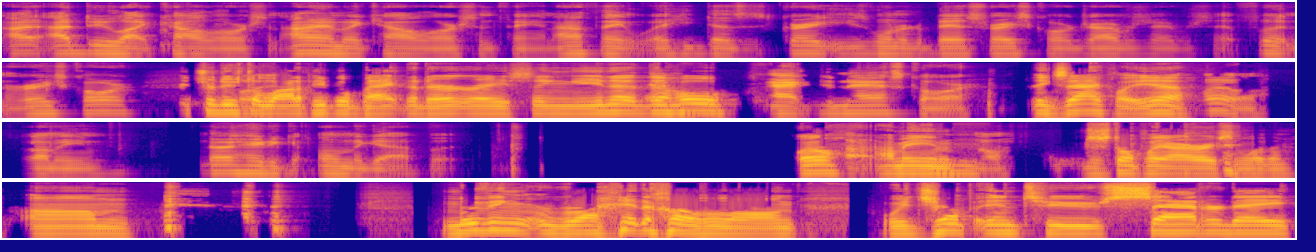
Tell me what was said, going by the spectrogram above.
I, I do like Kyle Larson. I am a Kyle Larson fan. I think what he does is great. He's one of the best race car drivers to ever set foot in a race car. introduced a lot of people back to dirt racing. You know, the whole Back to NASCAR. exactly, yeah. Well, I mean, no hate on the guy, but Well, uh, I mean, moving just don't play iRacing with him. Um, moving right along, we jump into Saturday.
